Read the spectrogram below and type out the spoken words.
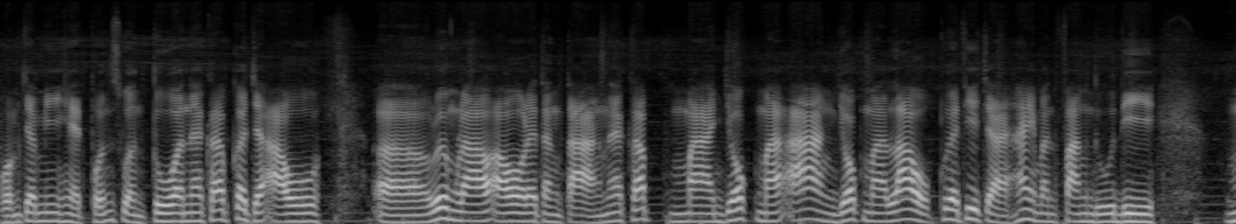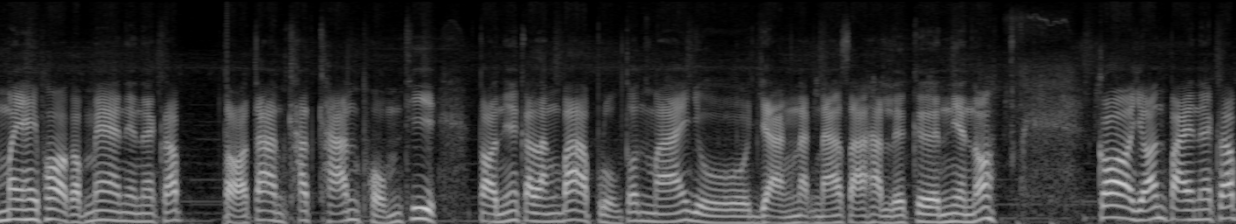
ผมจะมีเหตุผลส่วนตัวนะครับ ก็จะเอาเอเรื่องราวเอาอะไรต่างๆนะครับ มายกมาอ้างยกมาเล่า เพื่อที่จะให้มันฟังดูดี ไม่ให้พ่อกับแม่เนี่ยนะครับต่อต้านคัดค้านผมที่ตอนนี้กำลังบ้าปลูกต้นไม้อยู่อย่างหนักหนาสาหัสเหลือเกินเนี่ยเนาะก็ย้อนไปนะครับ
